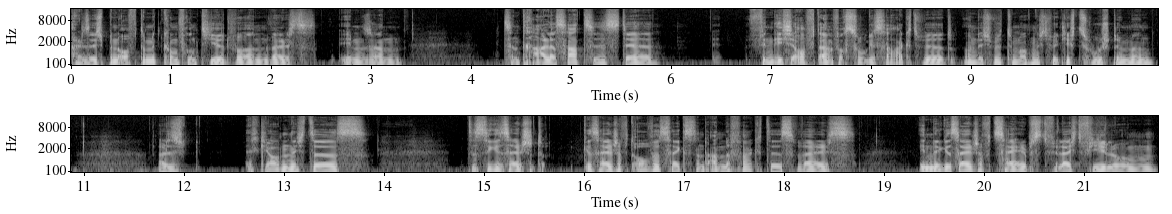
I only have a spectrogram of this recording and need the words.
Also ich bin oft damit konfrontiert worden, weil es eben so ein zentraler Satz ist, der, finde ich, oft einfach so gesagt wird und ich würde ihm auch nicht wirklich zustimmen. Also ich, ich glaube nicht, dass, dass die Gesellschaft, Gesellschaft oversexed und underfucked ist, weil es in der Gesellschaft selbst vielleicht viel um,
